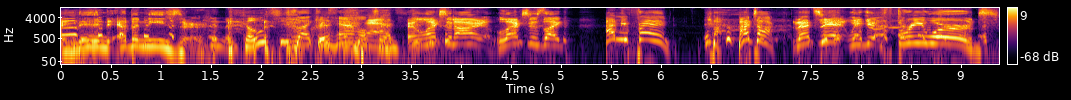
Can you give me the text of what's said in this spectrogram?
and then Ebenezer. And the ghost She's like in Hamilton. hats. And Lex and I, Lex is like, I'm your friend. I talk. That's it. We get three words.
